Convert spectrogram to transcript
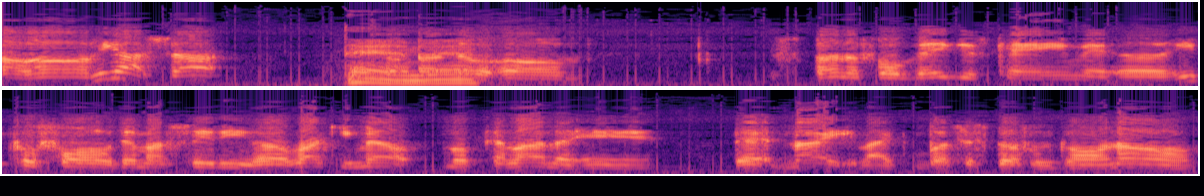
Oh, uh, he got shot. Damn, I man. know, um, Stunna 4 Vegas came and, uh, he performed in my city, uh, Rocky Mount, North Carolina, and that night, like, a bunch of stuff was going on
